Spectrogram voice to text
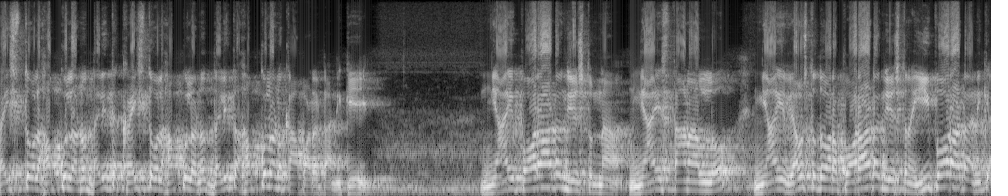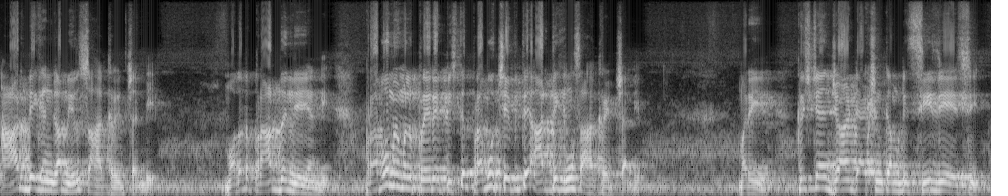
క్రైస్తవుల హక్కులను దళిత క్రైస్తవుల హక్కులను దళిత హక్కులను కాపాడటానికి న్యాయ పోరాటం చేస్తున్న న్యాయస్థానాల్లో న్యాయ వ్యవస్థ ద్వారా పోరాటం చేస్తున్న ఈ పోరాటానికి ఆర్థికంగా మీరు సహకరించండి. మొదట ప్రార్థన చేయండి. ప్రభు మిమ్మల్ని ప్రేరేపిస్తే ప్రభు చెబితే ఆర్థికంగా సహకరించండి. మరి Christian joint action committee CJAC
